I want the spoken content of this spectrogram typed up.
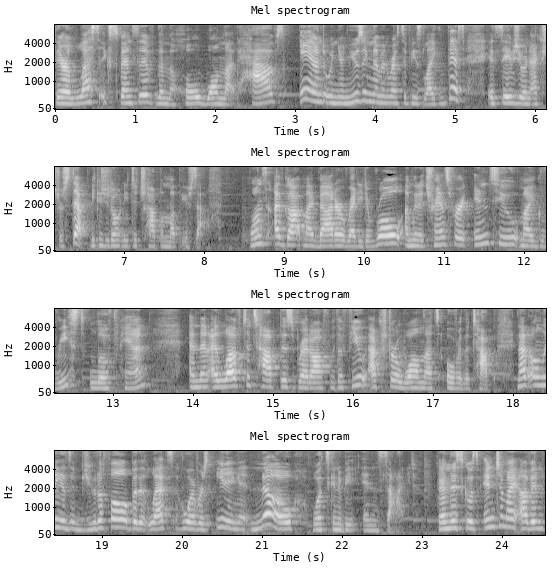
They are less expensive than the whole walnut halves, and when you're using them in recipes like this, it saves you an extra step because you don't need to chop them up yourself. Once I've got my batter ready to roll, I'm gonna transfer it into my greased loaf pan. And then I love to top this bread off with a few extra walnuts over the top. Not only is it beautiful, but it lets whoever's eating it know what's gonna be inside. Then this goes into my oven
